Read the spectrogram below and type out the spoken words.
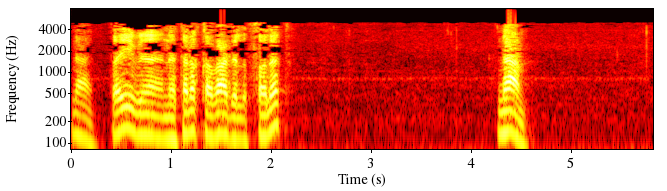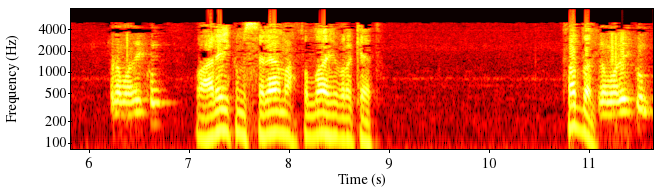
نعم. طيب نتلقى بعد الاتصالات. نعم. السلام عليكم. وعليكم السلام ورحمة الله وبركاته. تفضل. السلام عليكم.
